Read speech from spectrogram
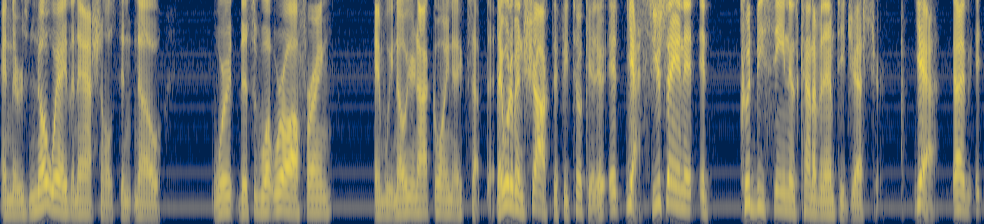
And there's no way the Nationals didn't know we're, this is what we're offering, and we know you're not going to accept it. They would have been shocked if he took it. it, it Yes. You're saying it, it could be seen as kind of an empty gesture. Yeah, uh, it,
